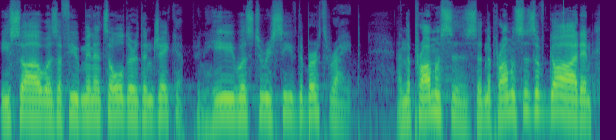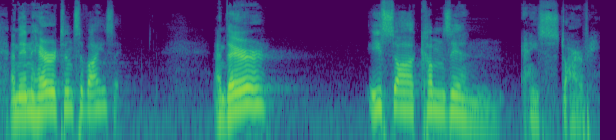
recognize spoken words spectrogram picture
Esau was a few minutes older than Jacob, and he was to receive the birthright and the promises and the promises of God and, and the inheritance of Isaac. And there, Esau comes in and he's starving,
